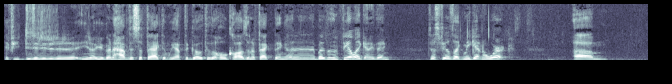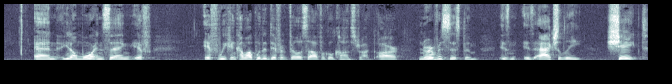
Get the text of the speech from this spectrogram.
if you do, you know, you're going to have this effect, and we have to go through the whole cause and effect thing. Eh, but it doesn't feel like anything. It just feels like me getting to work. Um, and you know, Morton's saying if if we can come up with a different philosophical construct, our nervous system is is actually shaped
